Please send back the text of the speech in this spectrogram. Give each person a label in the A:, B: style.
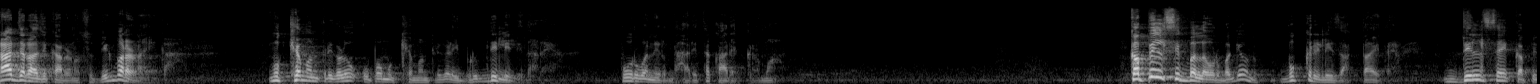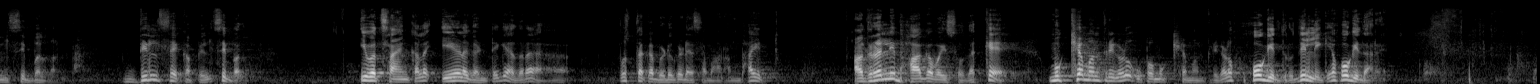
A: ರಾಜ್ಯ ರಾಜಕಾರಣ ಸುದ್ದಿಗೆ ಬರೋಣ ಈಗ. ಮುಖ್ಯಮಂತ್ರಿಗಳು, ಉಪಮುಖ್ಯಮಂತ್ರಿಗಳು ಇಬ್ಬರು ದಿಲ್ಲಿಲಿದ್ದಾರೆ ಪೂರ್ವ ನಿರ್ಧಾರಿತ ಕಾರ್ಯಕ್ರಮ. ಕಪಿಲ್ ಸಿಬ್ಬಲ್ ಅವ್ರ ಬಗ್ಗೆ ಒಂದು ಬುಕ್ ರಿಲೀಸ್ ಆಗ್ತಾ ಇದೆ. ದಿಲ್ ಸೆ ಕಪಿಲ್ ಸಿಬ್ಬಲ್ ಅಂತ. ದಿಲ್ ಸೆ ಕಪಿಲ್ ಸಿಬ್ಬಲ್. ಇವತ್ತು ಸಾಯಂಕಾಲ ಏಳು ಗಂಟೆಗೆ ಅದರ ಪುಸ್ತಕ ಬಿಡುಗಡೆ ಸಮಾರಂಭ ಇತ್ತು. ಅದರಲ್ಲಿ ಭಾಗವಹಿಸೋದಕ್ಕೆ ಮುಖ್ಯಮಂತ್ರಿಗಳು, ಉಪಮುಖ್ಯಮಂತ್ರಿಗಳು ಹೋಗಿದ್ದರು ದಿಲ್ಲಿಗೆ ಹೋಗಿದ್ದಾರೆ.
